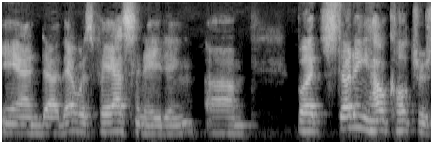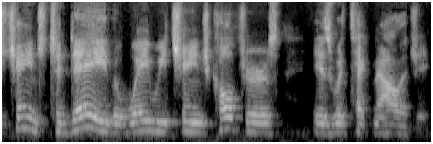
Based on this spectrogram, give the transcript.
and uh, that was fascinating. Um, but studying how cultures change today, the way we change cultures is with technology.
